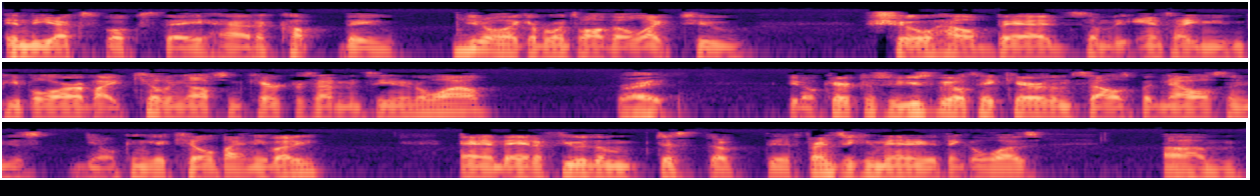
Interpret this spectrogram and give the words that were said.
in the X books, they had a couple. They, you know, like every once in a while, they'll like to show how bad some of the anti-mutant people are by killing off some characters that haven't been seen in a while. Right. You know, characters who used to be able to take care of themselves, but now all of a sudden just you know can get killed by anybody. And they had a few of them. Just the, the Friends of Humanity, I think it was. Um,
